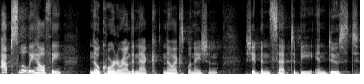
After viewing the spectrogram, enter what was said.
absolutely healthy, no cord around the neck, no explanation. She had been set to be induced.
